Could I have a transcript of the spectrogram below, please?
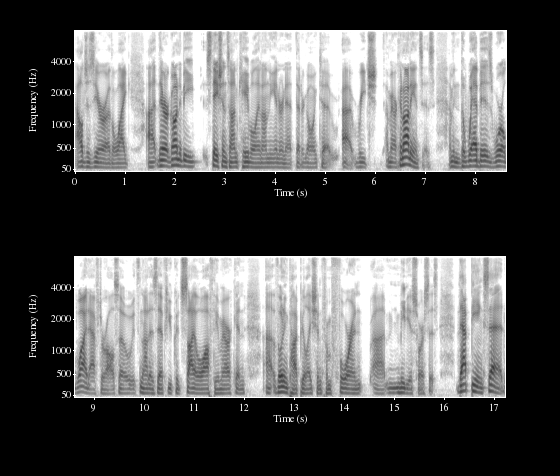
Al Jazeera, or the like. Uh, there are going to be stations on cable and on the internet that are going to uh, reach American audiences. I mean, the web is worldwide after all, so it's not as if you could silo off the American uh, voting population from foreign uh, media sources. That being said,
